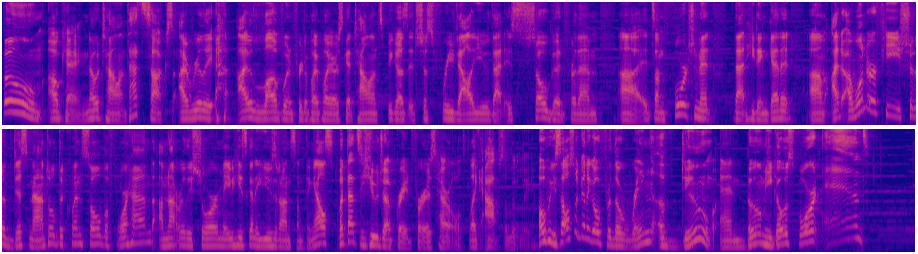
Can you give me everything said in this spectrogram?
boom! Okay no talent. That sucks. I really I love when free-to-play players get talents because it's just free value that is so good for them. Uh it's unfortunate that he didn't get it. Um I, I wonder if he should have dismantled the Quinn soul beforehand. I'm not really sure. Maybe he's going to use it on something else but that's a huge upgrade for his Harald. Like absolutely. Oh he's also going to go for the ring of doom and boom he goes for it and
